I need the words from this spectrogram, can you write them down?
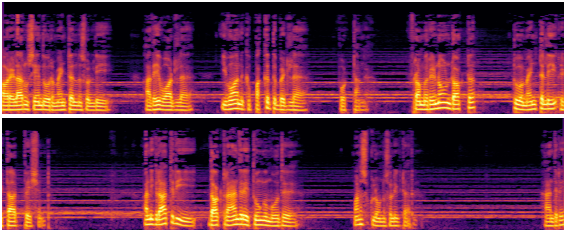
அவர் எல்லாரும் சேர்ந்து ஒரு மென்டல்னு சொல்லி அதே வார்டில் இவானுக்கு பக்கத்து பெட்டில் போட்டாங்க. From renowned doctor to a mentally retard patient அன்னைக்கு ராத்திரி டாக்டர் ஆந்திரே தூங்கும்போது மனசுக்குள்ள ஒன்று சொல்லிக்கிட்டாரு. ஆந்திரே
